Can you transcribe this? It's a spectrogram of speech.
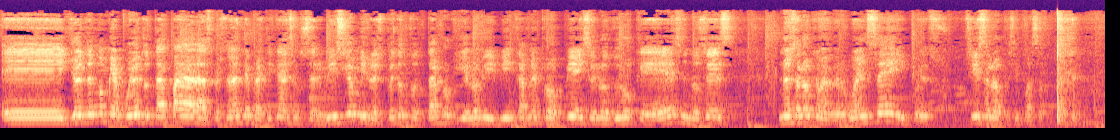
eh, yo tengo mi apoyo total para las personas que practican ese servicio, mi respeto total porque yo lo viví en carne propia y sé lo duro que es, entonces no es algo que me avergüence y pues sí es algo que sí pasó.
